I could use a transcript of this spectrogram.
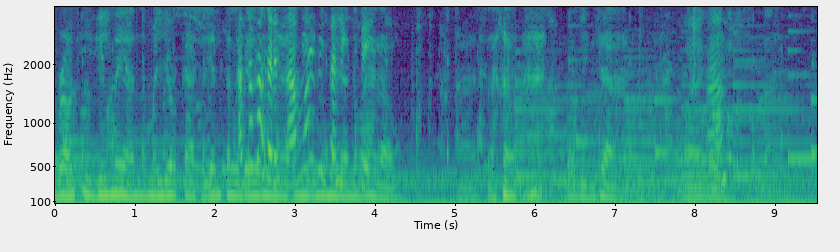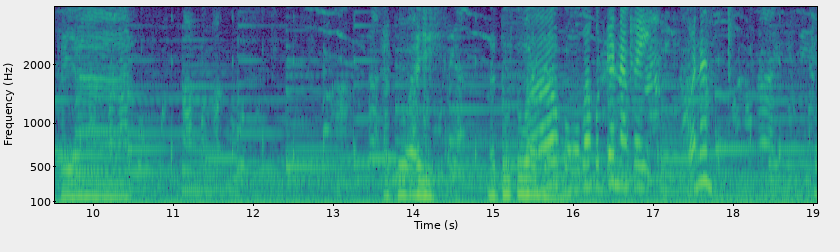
brown eagle na yan, na Mallorca, so yan talaga Ato yung Garis, uh, iniinom bitalik nung araw ah, sa probinsya. Mga guys. Kaya, ako ay natutuwa Oh, dyan. kung mabakod ka na kay kuanan. So,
